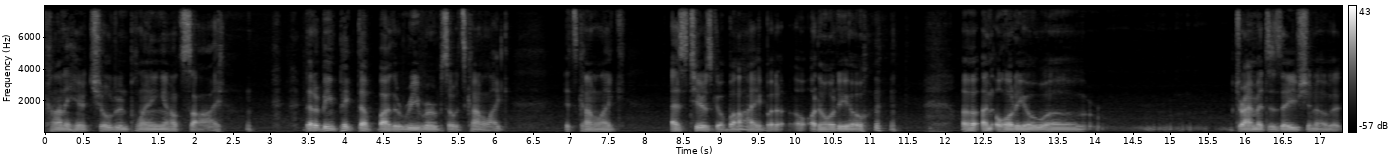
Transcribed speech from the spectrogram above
kind of hear children playing outside, that are being picked up by the reverb. So it's kind of like, it's kind of like, as tears go by, but an audio, uh, an audio uh, dramatization of it.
